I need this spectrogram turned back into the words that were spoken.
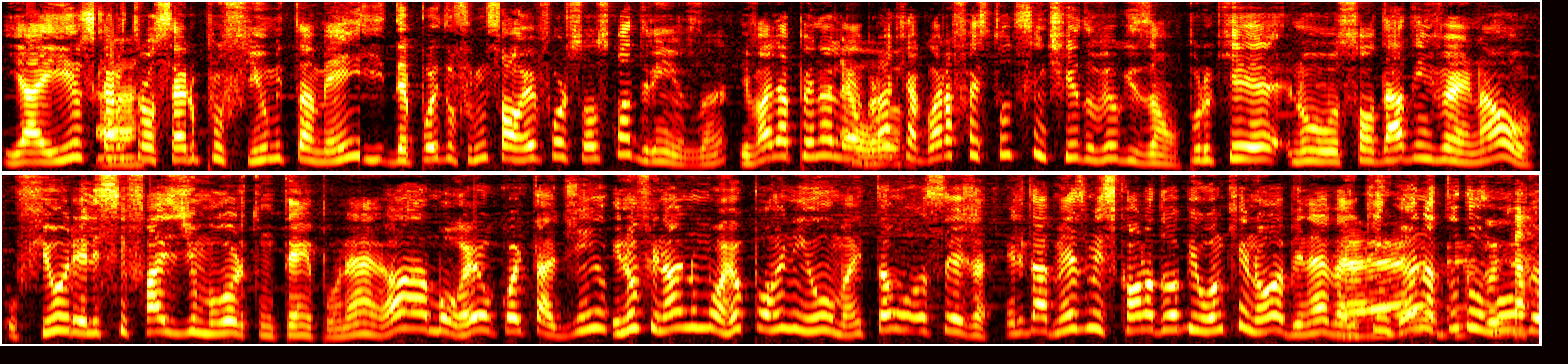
e aí os caras Ah. trouxeram pro filme também, e depois do filme só reforçou os quadrinhos, né? E vale a pena lembrar o- que agora faz todo sentido, viu, Guizão? Porque no Soldado Invernal, o Fury, ele se faz de morto um tempo, né? Ah, morreu, coitadinho, e no final ele não morreu porra nenhuma. Então, ou seja, ele é da mesma escola do Obi-Wan Kenobi, né, velho? que É, engana todo isso- mundo.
